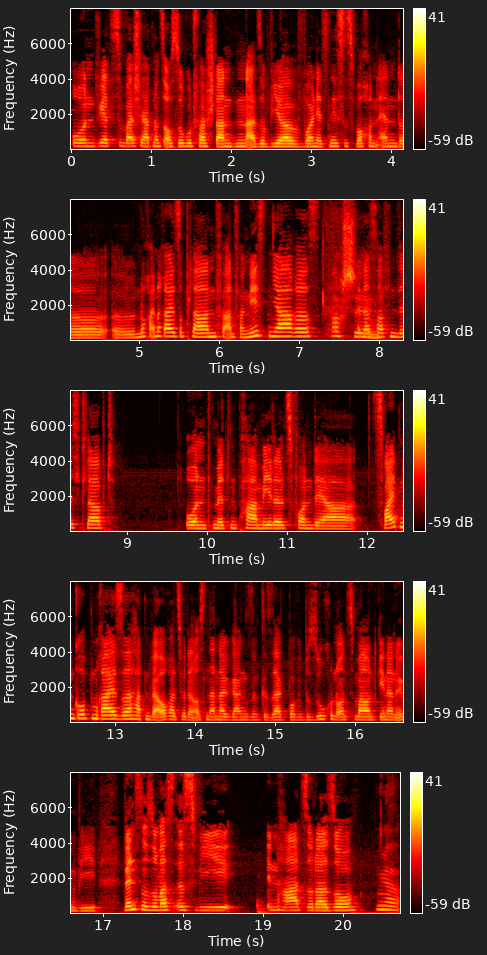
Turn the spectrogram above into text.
Und wir jetzt zum Beispiel hatten uns auch so gut verstanden. Also wir wollen jetzt nächstes Wochenende äh, noch eine Reise planen für Anfang nächsten Jahres. Ach schön. Wenn das hoffentlich klappt. Und mit ein paar Mädels von der zweiten Gruppenreise hatten wir auch, als wir dann auseinandergegangen sind, gesagt, boah, wir besuchen uns mal und gehen dann irgendwie, wenn es nur sowas ist wie in Harz oder so ja.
